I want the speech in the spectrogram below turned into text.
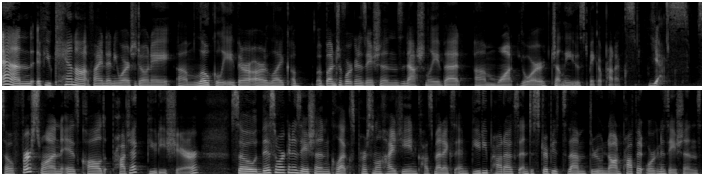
And if you cannot find anywhere to donate um, locally, there are like a, a bunch of organizations nationally that um, want your gently used makeup products. Yes. So, first one is called Project Beauty Share. So, this organization collects personal hygiene, cosmetics, and beauty products and distributes them through nonprofit organizations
